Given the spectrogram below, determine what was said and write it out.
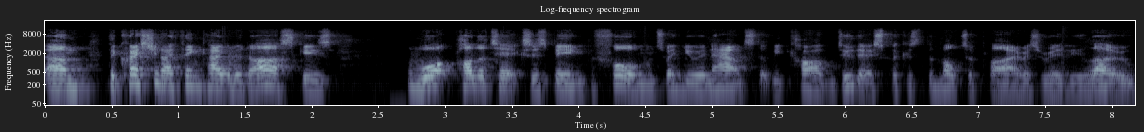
Um, the question I think I would ask is what politics is being performed when you announce that we can't do this because the multiplier is really low.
